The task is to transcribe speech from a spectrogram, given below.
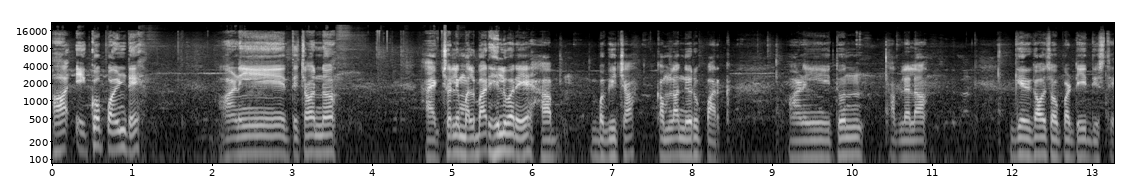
हा एको पॉईंट आहे. आणि त्याच्यावरनं हा ॲक्च्युली मलबार हिलवर आहे हा बगीचा कमला नेहरू पार्क आणि इथून आपल्याला गिरगाव चौपाटी दिसते.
